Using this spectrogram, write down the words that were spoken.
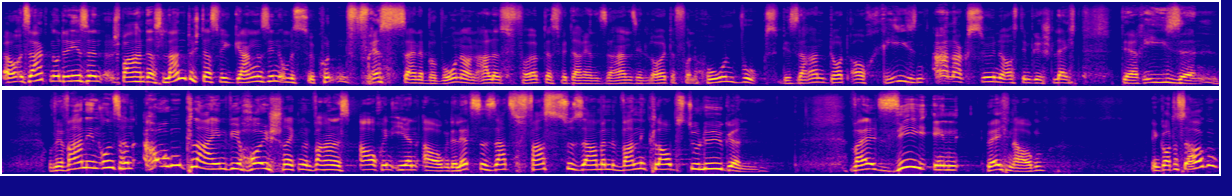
Äh, und sagten unter diesen sprachen, das Land, durch das wir gegangen sind, um es zu erkunden, frisst seine Bewohner und alles Volk, das wir darin sahen, sind Leute von hohem Wuchs. Wir sahen dort auch Riesen, Anaks-Söhne aus dem Geschlecht der Riesen. Und wir waren in unseren Augen klein wie Heuschrecken und waren es auch in ihren Augen. Der letzte Satz fasst zusammen, wann glaubst du Lügen? Weil sie in welchen Augen? In Gottes Augen?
